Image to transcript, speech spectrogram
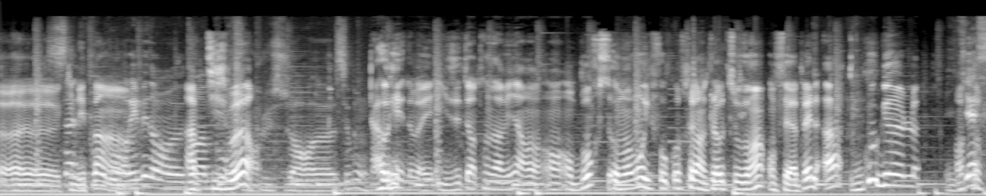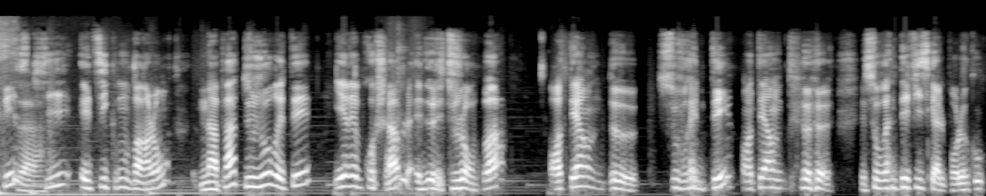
euh, qui n'est pas un. arriver dans, dans un la petit joueur. en Plus, genre, euh, c'est bon. Ah oui, non, mais ils étaient en train d'en revenir en, en- en bourse. Au moment où il faut construire un cloud souverain, on fait appel à Google entreprise Yes. qui, éthiquement parlant, n'a pas toujours été irréprochable et ne l'est toujours pas en termes de souveraineté, en termes de souveraineté fiscale pour le coup,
